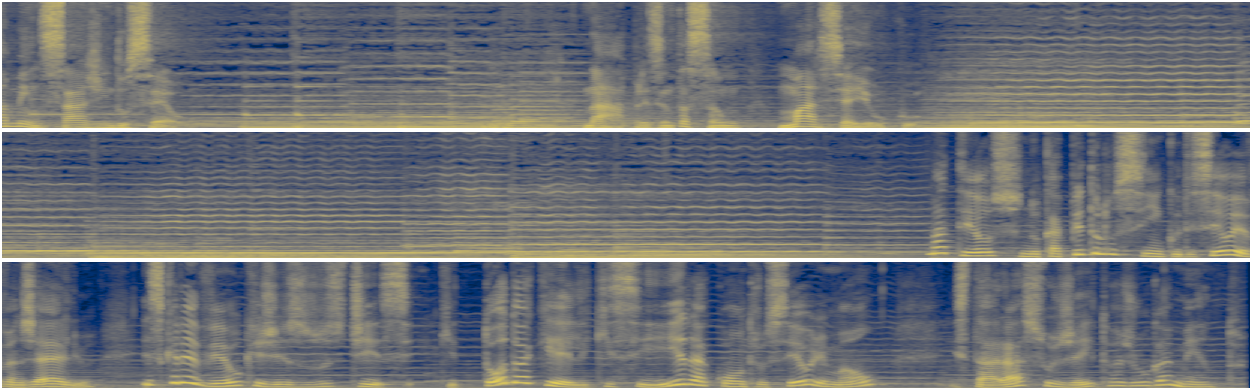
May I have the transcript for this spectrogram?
A Mensagem do Céu. Na apresentação, Márcia Euco. Mateus, no capítulo 5 de seu Evangelho, escreveu que Jesus disse que todo aquele que se ira contra o seu irmão estará sujeito a julgamento.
